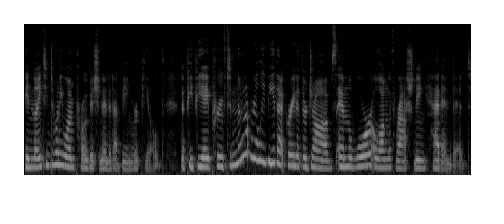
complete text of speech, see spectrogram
In 1921, Prohibition ended up being repealed. The PPA proved to not really be that great at their jobs, and the war, along with rationing, had ended.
